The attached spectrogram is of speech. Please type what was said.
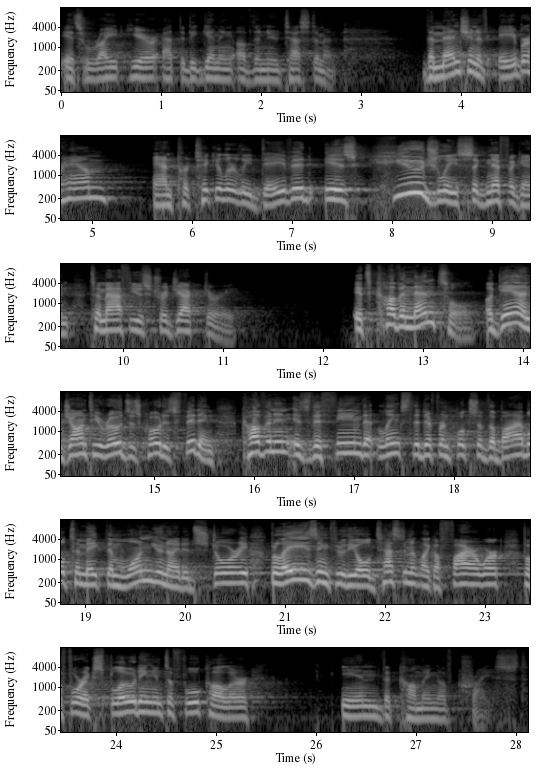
It's right here at the beginning of the New Testament. The mention of Abraham and particularly David, is hugely significant to Matthew's trajectory. It's covenantal. Again, Jonty Rhodes' quote is fitting. Covenant is the theme that links the different books of the Bible to make them one united story, blazing through the Old Testament like a firework before exploding into full color in the coming of Christ.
